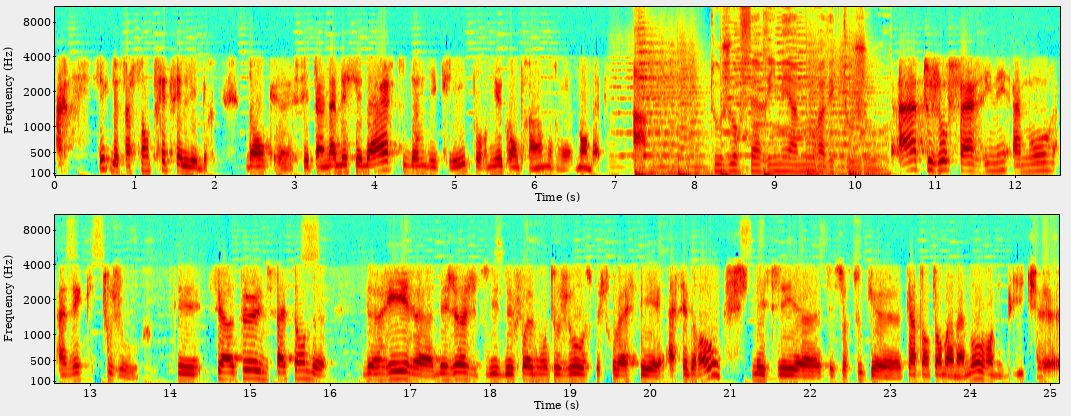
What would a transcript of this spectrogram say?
artistique de façon très, très libre. Donc, euh, c'est un abécédaire qui donne des clés pour mieux comprendre euh, mon bête. A. Toujours faire rimer amour avec toujours. À toujours faire rimer amour avec toujours. C'est c'est un peu une façon de, de rire. Euh, Déjà, j'utilise deux fois le mot toujours, ce que je trouve assez, assez drôle. Mais c'est euh, c'est surtout que quand on tombe en amour, on oublie que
